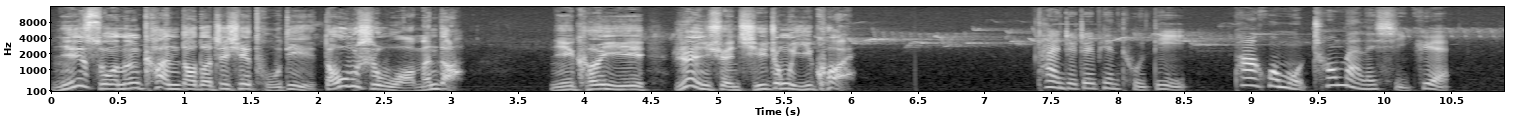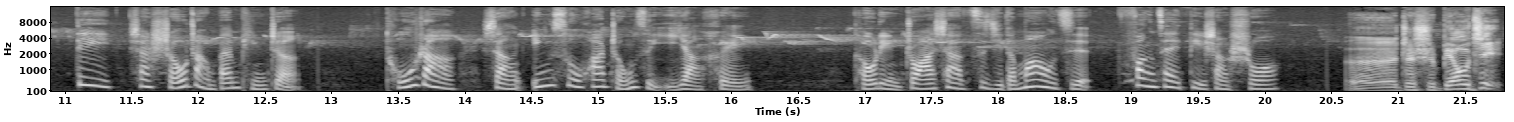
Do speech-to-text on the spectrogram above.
你所能看到的这些土地都是我们的，你可以任选其中一块。”看着这片土地。帕霍姆充满了喜悦，地像手掌般平整，土壤像罂粟花种子一样黑。头领抓下自己的帽子，放在地上说：“呃，这是标记，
